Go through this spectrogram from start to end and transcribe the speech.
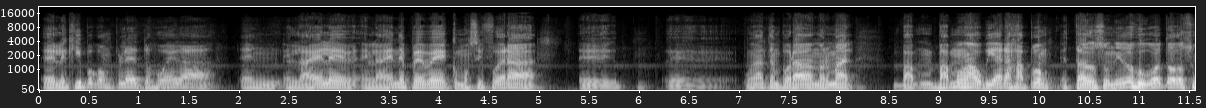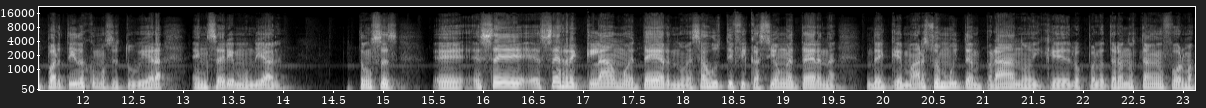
el equipo completo juega en, en la L, en la NPB como si fuera eh, eh, una temporada normal. Va- vamos a obviar a Japón. Estados Unidos jugó todos sus partidos como si estuviera en serie mundial. Entonces, eh, ese, ese reclamo eterno, esa justificación eterna de que marzo es muy temprano y que los peloteros no están en forma,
